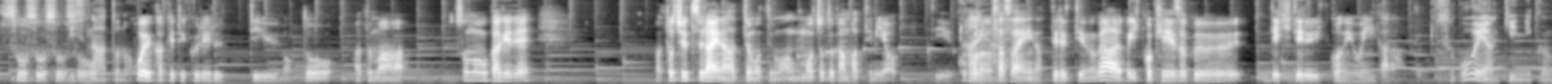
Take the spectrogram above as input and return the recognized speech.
そうそうそうリそう。スナーとの。声かけてくれるっていうのと、あとまあ、そのおかげで、まあ、途中辛いなって思っても、もうちょっと頑張ってみようっていう心の支えになってるっていうのが、一個継続できてる一個の要因かな。すごいやん、筋肉。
